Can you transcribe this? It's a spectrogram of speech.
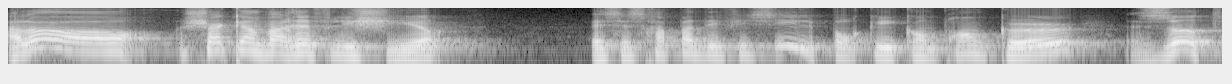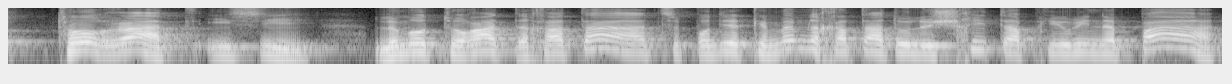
Alors, chacun va réfléchir, et ce ne sera pas difficile pour qu'il comprenne que Zot Torat ici, le mot Torat de Khatat, c'est pour dire que même le Khatat ou le Shrit a priori n'est pas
